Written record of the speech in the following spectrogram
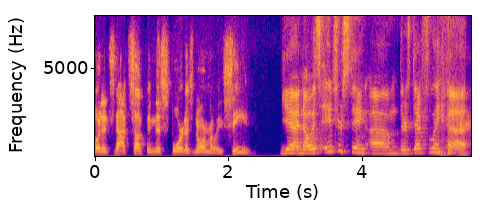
but it's not something this sport has normally seen. Yeah, no, it's interesting. Um, there's definitely uh,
